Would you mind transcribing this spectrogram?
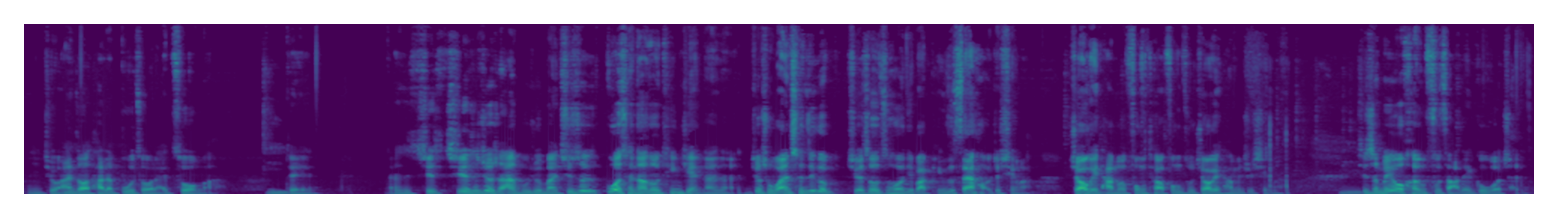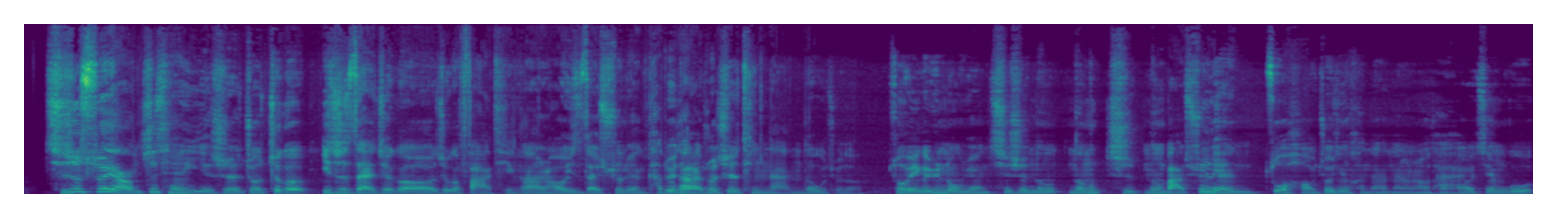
你就按照它的步骤来做嘛，对。但是其实其实就是按部就班，其实过程当中挺简单的，就是完成这个节奏之后，你把瓶子塞好就行了，交给他们封条封住，交给他们就行了。其实没有很复杂的一个过程。其实孙杨之前也是就这个一直在这个这个法庭啊，然后一直在训练，他对他来说其实挺难的。我觉得作为一个运动员，其实能能只能把训练做好就已经很难很难了，然后他还要兼顾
